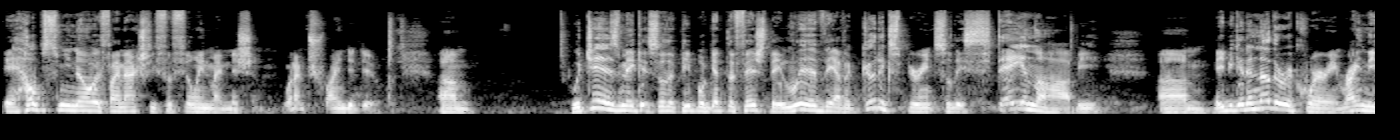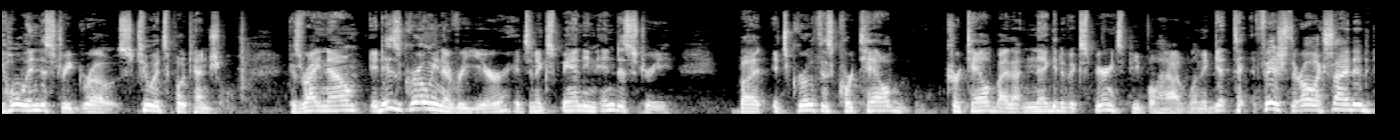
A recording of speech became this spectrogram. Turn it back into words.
it helps me know if I'm actually fulfilling my mission, what I'm trying to do. Um, which is make it so that people get the fish, they live, they have a good experience, so they stay in the hobby. Um, maybe get another aquarium, right? And the whole industry grows to its potential. Because right now, it is growing every year, it's an expanding industry, but its growth is curtailed curtailed by that negative experience people have. When they get to fish they're all excited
